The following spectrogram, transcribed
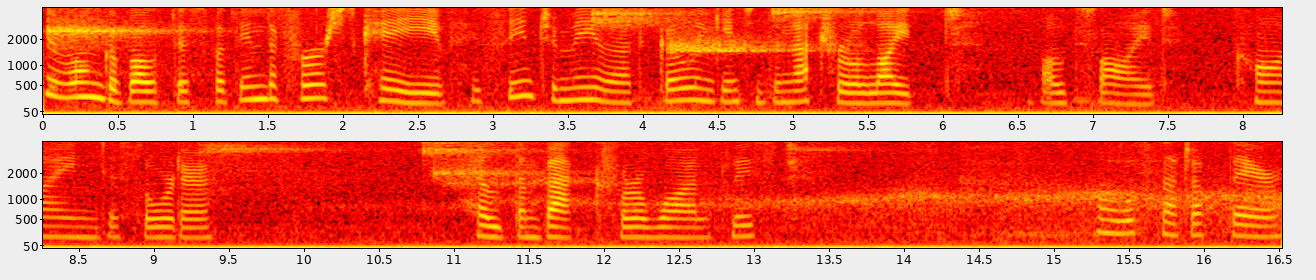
be wrong about this, but in the first cave, it seemed to me that going into the natural light outside kinda sorta held them back for a while at least. Oh, what's that up there?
